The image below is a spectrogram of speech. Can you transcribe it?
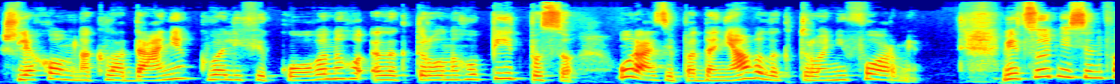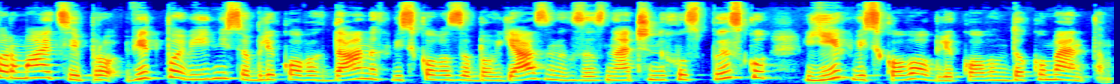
шляхом накладання кваліфікованого електронного підпису у разі подання в електронній формі. Відсутність інформації про відповідність облікових даних військовозобов'язаних, зазначених у списку їх військово-обліковим документам.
